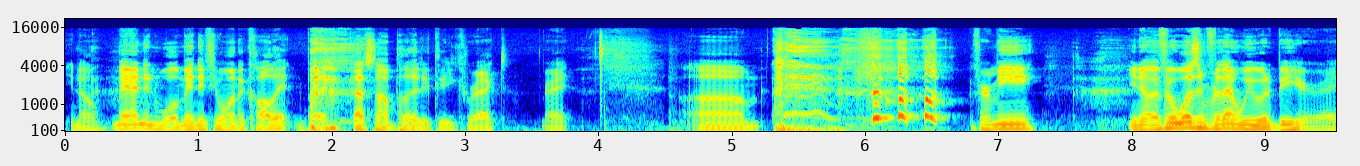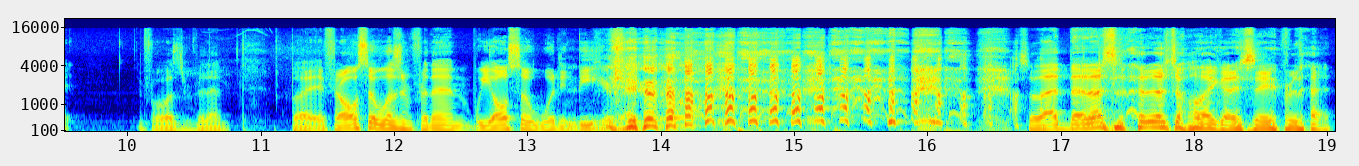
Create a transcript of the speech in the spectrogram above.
you know, man and woman, if you want to call it, but that's not politically correct, right? Um, for me, you know, if it wasn't for them, we wouldn't be here, right? If it wasn't for them, but if it also wasn't for them, we also wouldn't be here, right? so that, that that's that's all I gotta say for that.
